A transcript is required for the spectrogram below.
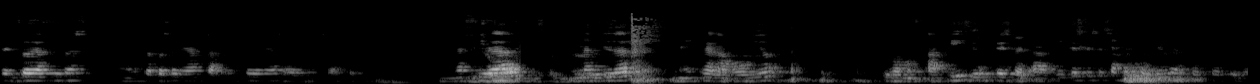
Dentro de las ciudades, otra cosa serían carreteras, o lo que sea, pero en una ciudad, en una ciudad me entra el agobio. Y vamos, aquí yo, es verdad, dices que se sabe que pierde el poco, pero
